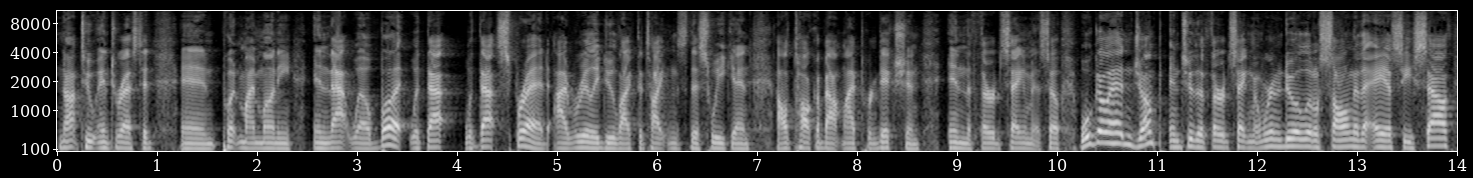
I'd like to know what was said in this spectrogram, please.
not too interested in putting my money in that well. But with that with that spread, I really do like the Titans this weekend. I'll talk about my prediction in the third segment. So we'll go ahead and jump into the third segment. We're going to do a little song of the AFC South,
